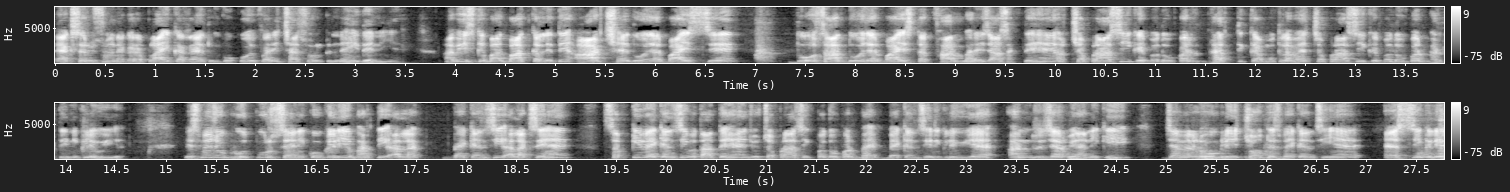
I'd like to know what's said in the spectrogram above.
एक्स सर्विसमैन अगर अप्लाई कर रहे हैं तो उनको कोई परीक्षा शुल्क नहीं देनी है। अभी इसके बाद बात कर लेते हैं। आठ छह दो हज़ार बाईस से दो सात दो हज़ार बाईस तक फार्म भरे जा सकते हैं और चपरासी के पदों पर भर्ती का मतलब है चपरासी के पदों पर भर्ती निकली हुई है। इसमें जो भूतपूर्व सैनिकों के लिए भर्ती अलग, वैकेंसी अलग से है। सबकी वैकेंसी बताते हैं, जो चपरासी पदों पर वैकेंसी निकली हुई है। अनरिजर्व यानी कि जनरल लोगों के लिए चौंतीस वैकेंसी है, एससी के लिए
